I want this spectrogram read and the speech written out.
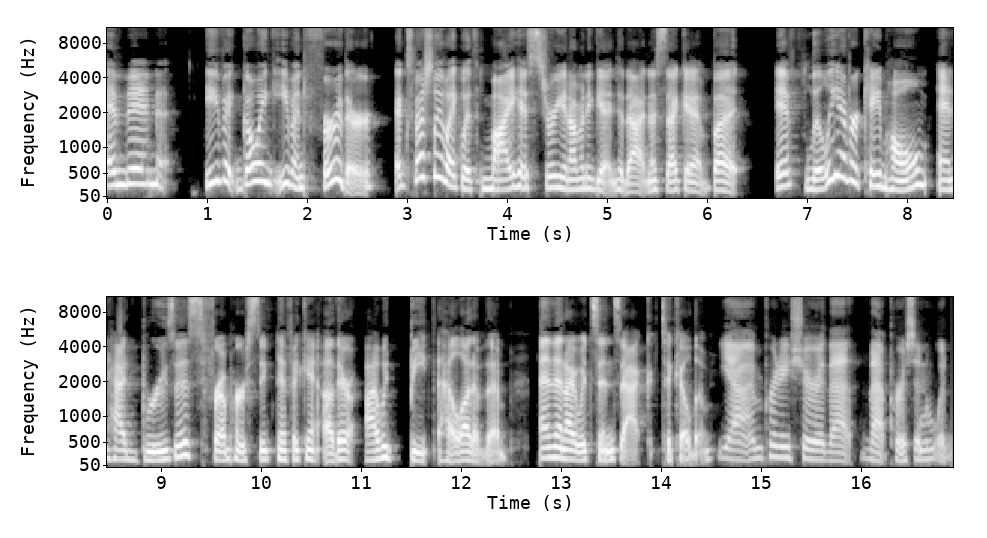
and then even going even further, especially like with my history, and I'm going to get into that in a second, but if Lily ever came home and had bruises from her significant other, I would beat the hell out of them. And then I would send Zach to kill them. Yeah, I'm pretty sure that that person would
